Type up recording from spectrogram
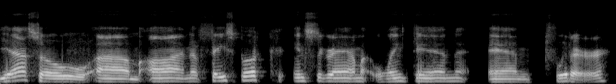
Yeah, so um, on Facebook, Instagram, LinkedIn, and Twitter,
